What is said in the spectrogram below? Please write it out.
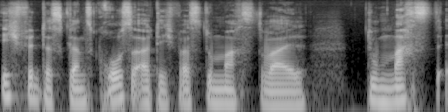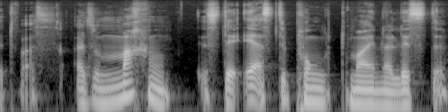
Ich finde das ganz großartig, was du machst, weil du machst etwas. Also machen ist der erste Punkt meiner Liste.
